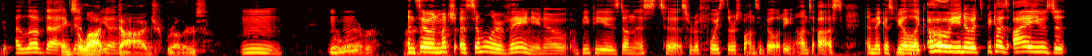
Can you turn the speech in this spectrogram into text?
yep. I love that. Thanks example. a lot, yeah. Dodge Brothers. Mm. Or mm-hmm. whatever. And so, in much a similar vein, you know, BP has done this to sort of foist the responsibility onto us and make us feel mm-hmm. like, oh, you know, it's because I used it,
